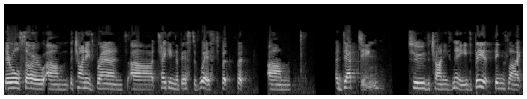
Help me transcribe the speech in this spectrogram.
They're also um, the Chinese brands are taking the best of West, but but um, adapting to the Chinese needs, be it things like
